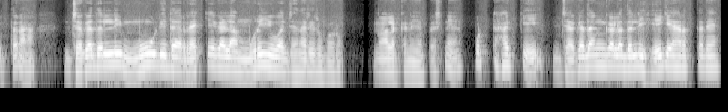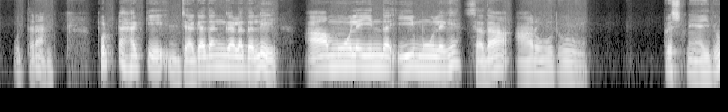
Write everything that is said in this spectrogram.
ಉತ್ತರ, ಜಗದಲ್ಲಿ ಮೂಡಿದ ರೆಕ್ಕೆಗಳ ಮುರಿಯುವ ಜನರಿರುವರು. ನಾಲ್ಕನೆಯ ಪ್ರಶ್ನೆ ಪುಟ್ಟ ಹಕ್ಕಿ ಜಗದಂಗಳದಲ್ಲಿ ಹೇಗೆ ಹಾರುತ್ತದೆ ಉತ್ತರ ಪುಟ್ಟ ಹಕ್ಕಿ ಜಗದಂಗಳದಲ್ಲಿ ಆ ಮೂಲೆಯಿಂದ ಈ ಮೂಲೆಗೆ ಸದಾ ಹಾರುವುದು ಪ್ರಶ್ನೆ ಐದು,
